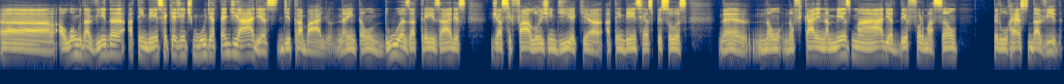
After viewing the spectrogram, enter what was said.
uh, ao longo da vida a tendência é que a gente mude até de áreas de trabalho, né? Então, duas a três áreas já se fala hoje em dia que a, a tendência é as pessoas né, não, não ficarem na mesma área de formação pelo resto da vida.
